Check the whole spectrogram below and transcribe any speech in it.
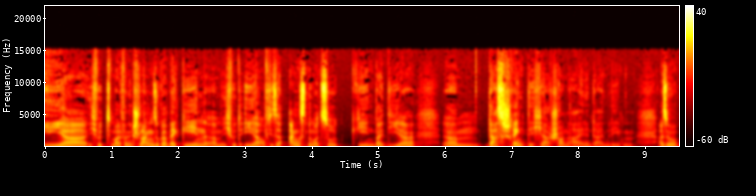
eher, ich würde mal von den Schlangen sogar weggehen, ähm, ich würde eher auf diese Angstnummer zurückgehen bei dir. Ähm, das schränkt dich ja schon ein in deinem Leben. Also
